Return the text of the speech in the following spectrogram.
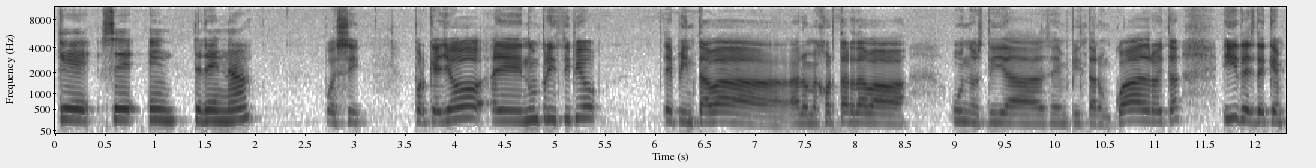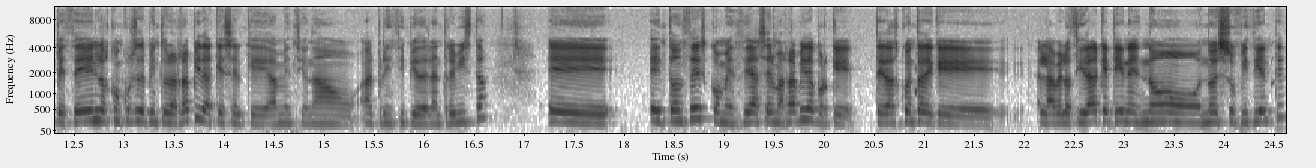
que se entrena. Pues sí, porque yo eh, en un principio eh, pintaba, a lo mejor tardaba unos días en pintar un cuadro y tal, y desde que empecé en los concursos de pintura rápida, que es el que ha mencionado al principio de la entrevista, eh, entonces comencé a ser más rápida porque te das cuenta de que la velocidad que tienes no, no es suficiente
